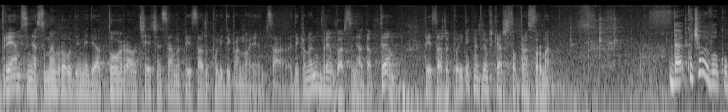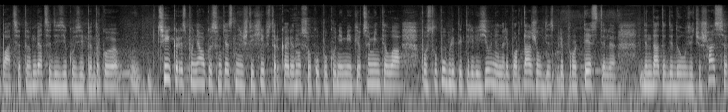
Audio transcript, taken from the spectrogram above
vrem să ne asumăm rolul de mediator al ceea ce înseamnă peisajul politic la noi în țară. Adică noi nu vrem doar să ne adaptăm peisajul politic, noi vrem și chiar și să-l transformăm. Dar cu ce voi vă ocupați atât în viața de zi cu zi? Pentru că uh, cei care spuneau că sunteți niște hipsteri care nu se ocupă cu nimic, eu țin minte la postul public de televiziune, în reportajul despre protestele din data de 26,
